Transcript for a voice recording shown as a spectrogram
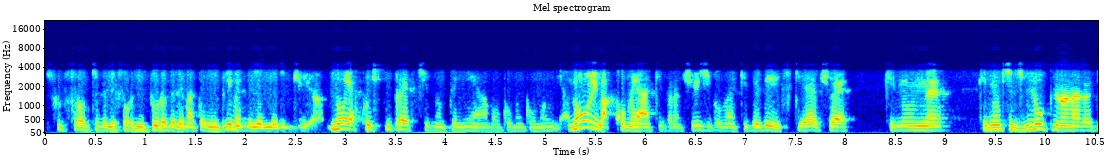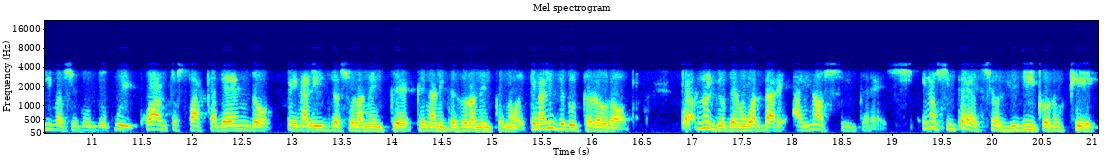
sul fronte delle forniture delle materie prime e dell'energia. Noi a questi prezzi non teniamo come economia, noi ma come anche i francesi, come anche i tedeschi, eh, cioè che non, che non, si sviluppi una narrativa secondo cui quanto sta accadendo penalizza solamente, penalizza solamente noi, penalizza tutta l'Europa. Però noi dobbiamo guardare ai nostri interessi. I nostri interessi oggi dicono che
